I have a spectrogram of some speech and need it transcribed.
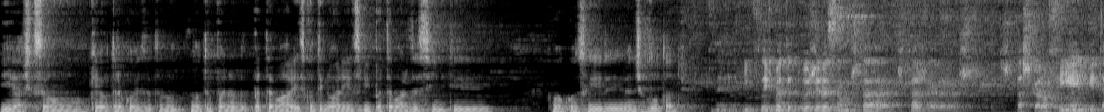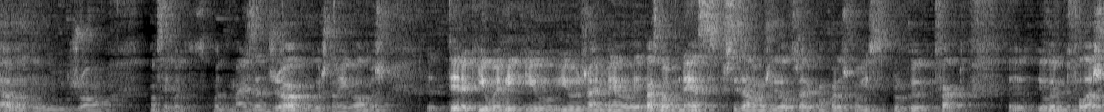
e acho que são que é outra coisa, estão noutro patamar e se continuarem a subir patamares assim que, que vão conseguir grandes resultados. Infelizmente a tua geração está, está, a, jogar, está a chegar ao fim, é inevitável. O, João, não sei quanto, quanto mais anos joga, o Gastão igual, mas ter aqui o Henrique e o, e o Jaime é quase uma benesse, precisávamos deles, já concordas com isso? Porque de facto, eh, eu lembro de falares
